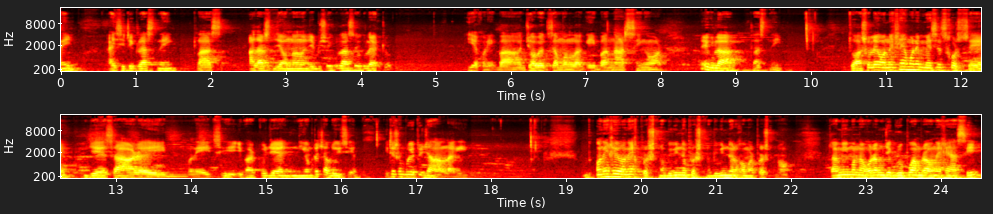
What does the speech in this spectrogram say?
নেই আইসিটি ক্লাস নেই প্লাস আদার্স যে অন্যান্য যে বিষয়গুলো আছে ওগুলো একটু ইয়ে করি বা জব এক্সামর লাগে বা নার্সিংর এগুলা ক্লাস নেই। তো আসলে অনেকে আমার মেসেজ করছে যে, স্যার, এই মানে এই সি- এবার যে নিয়মটা চালু হয়েছে এটা সম্পর্কে একটু জানার লাগে। অনেকের অনেক প্রশ্ন, বিভিন্ন প্রশ্ন, বিভিন্ন রকমের প্রশ্ন। তো আমি মনে করলাম যে গ্রুপও আমরা অনেকে আছি,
